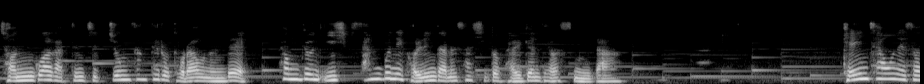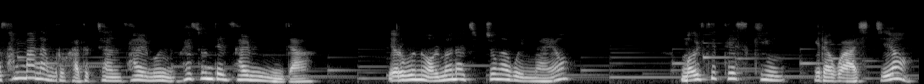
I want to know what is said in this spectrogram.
전과 같은 집중 상태로 돌아오는데 평균 23분이 걸린다는 사실도 발견되었습니다. 개인 차원에서 산만함으로 가득 찬 삶은 훼손된 삶입니다. 여러분은 얼마나 집중하고 있나요? 멀티태스킹이라고 아시지요?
